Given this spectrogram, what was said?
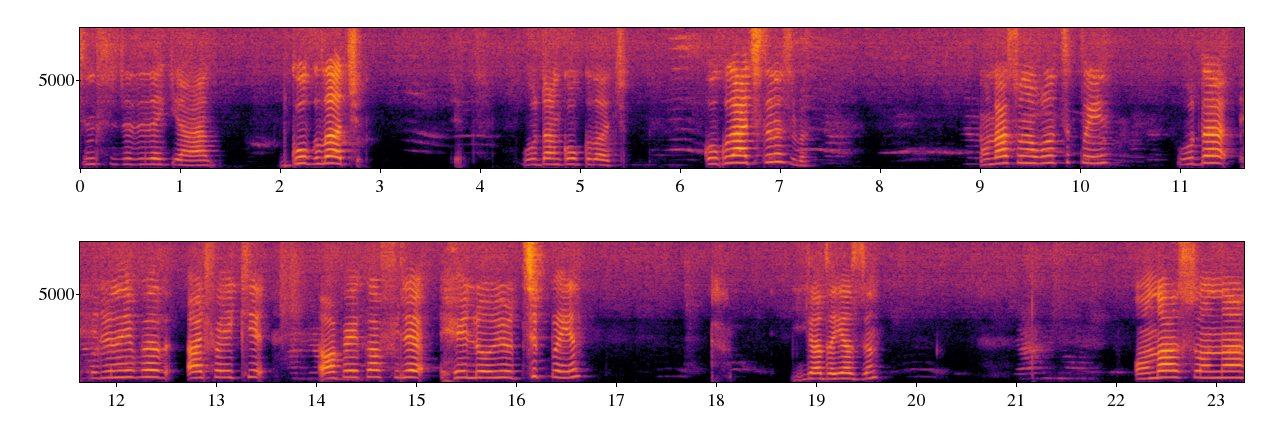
Şimdi size direkt ya Google'ı açın. Evet. Buradan Google'ı açın. Google'ı açtınız mı? Ondan sonra buna tıklayın. Burada Hello Neighbor Alpha 2 APK file Hello'yu tıklayın ya da yazın. Ondan sonra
